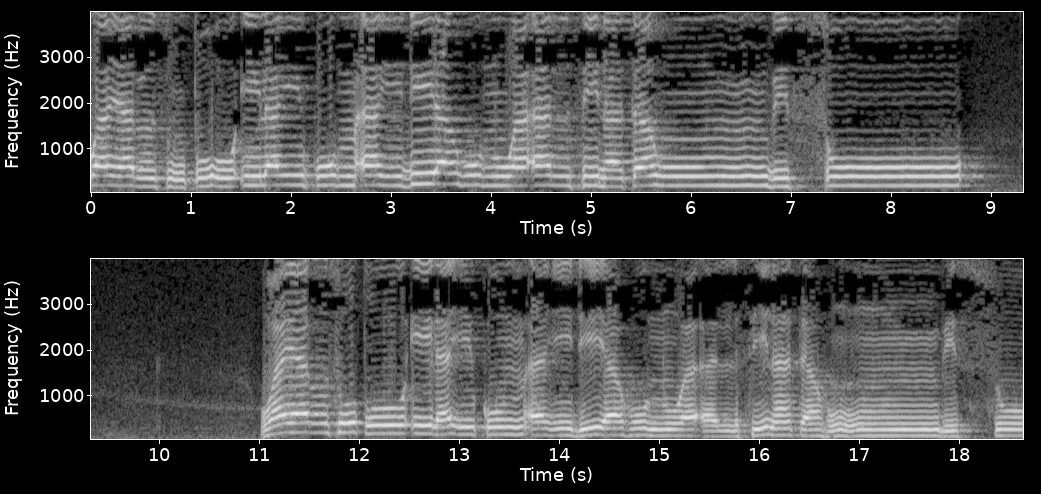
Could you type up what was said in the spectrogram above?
ويبسطوا إليكم أيديهم وألسنتهم بالسوء ويبسطوا إليكم أيديهم وألسنتهم بالسوء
